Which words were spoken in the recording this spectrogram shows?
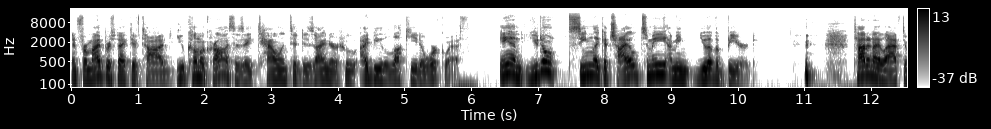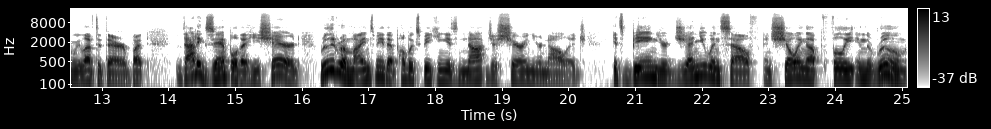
And from my perspective, Todd, you come across as a talented designer who I'd be lucky to work with. And you don't seem like a child to me. I mean, you have a beard. Todd and I laughed and we left it there, but that example that he shared really reminds me that public speaking is not just sharing your knowledge. It's being your genuine self and showing up fully in the room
